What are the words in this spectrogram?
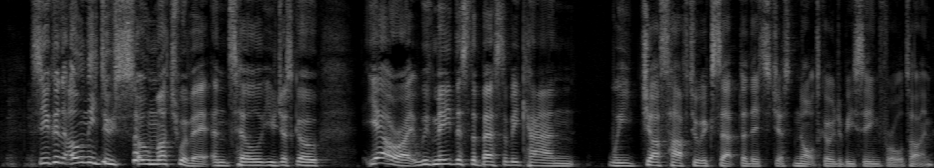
so you can only do so much with it until you just go, yeah, all right, we've made this the best that we can. We just have to accept that it's just not going to be seen for all time.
